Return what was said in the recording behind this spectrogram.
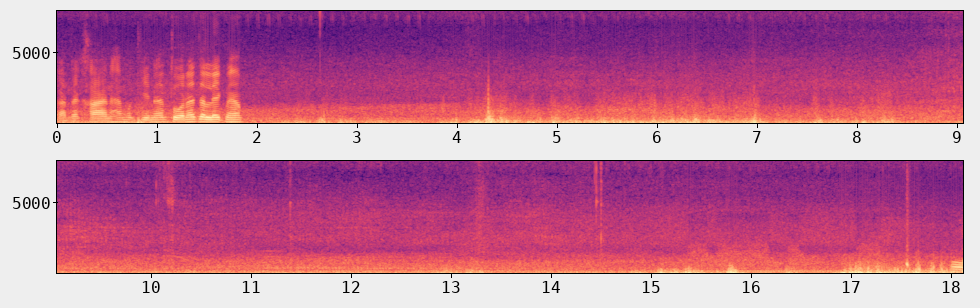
กัดตะขายนะครับเมื่อกี้นั้นตัวน่าจะเล็กนะครับ โอ้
